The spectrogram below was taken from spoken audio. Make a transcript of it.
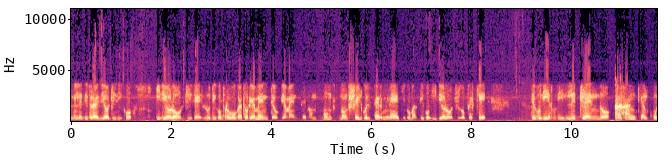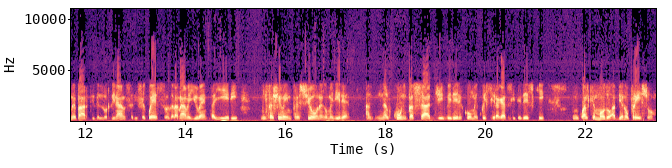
nell'editoriale di oggi dico ideologiche, lo dico provocatoriamente ovviamente, non, non, non scelgo il termine etico ma dico ideologico perché devo dirvi, leggendo anche alcune parti dell'ordinanza di sequestro della nave Juventa ieri, mi faceva impressione, come dire, in alcuni passaggi, vedere come questi ragazzi tedeschi in qualche modo abbiano preso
